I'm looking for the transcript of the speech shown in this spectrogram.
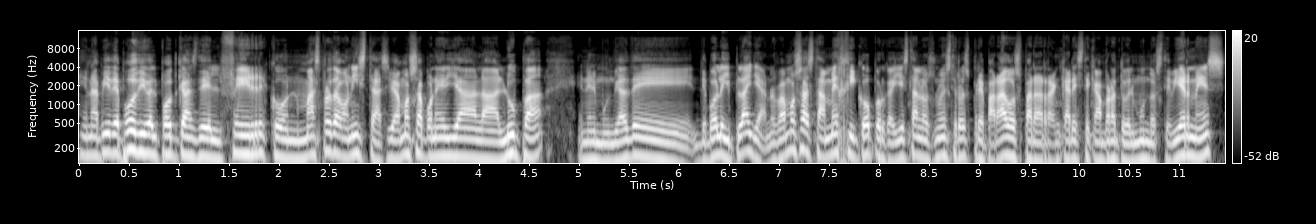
en A Pie de Podio, el podcast del FAIR, con más protagonistas y vamos a poner ya la lupa en el Mundial de, de y Playa. Nos vamos hasta México porque ahí están los nuestros preparados para arrancar este Campeonato del Mundo este viernes.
